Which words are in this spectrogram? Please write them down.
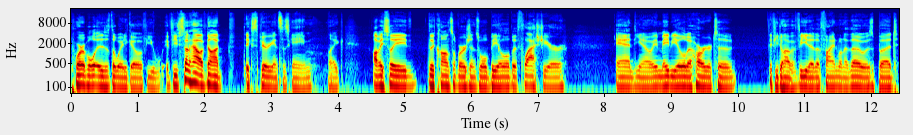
portable is the way to go if you if you somehow have not experienced this game. Like, obviously the console versions will be a little bit flashier, and you know it may be a little bit harder to if you don't have a Vita to find one of those. But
